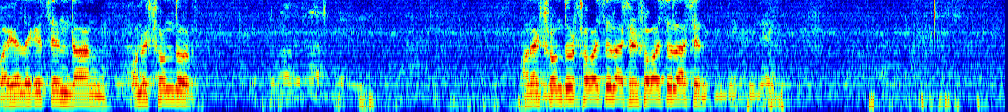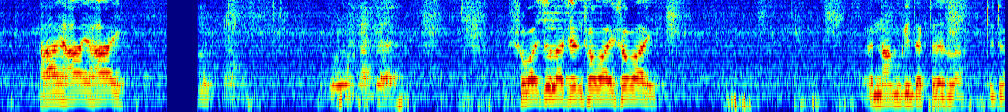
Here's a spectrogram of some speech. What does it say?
ভাইয়া লেগেছেন ডান। অনেক সুন্দর। অনেক সুন্দর সবাই চলে আসেন সবাই চলে আসেন। Hi hi hi. সবাই চলে আসেন সবাই সবাই। নাম কি ডাক্তার এল্লা? টিটু।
